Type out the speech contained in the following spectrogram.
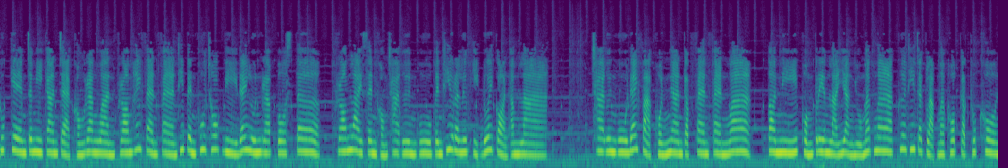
ทุกเกมจะมีการแจกของรางวัล พร้อมให้แฟนๆ ที่เป็นผู้โชคดีได้ลุ้นรับโปสเตอร์ พร้อมลายเซ็นของชาอึนอูเป็นที่ระลึกอีกด้วยก่อนอำลา ชาอึนอูได้ฝากผลงานกับแฟนๆ ว่า ตอนนี้ผมเตรียมหลายอย่างอยู่มากๆ เพื่อที่จะกลับมาพบกับทุกคน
